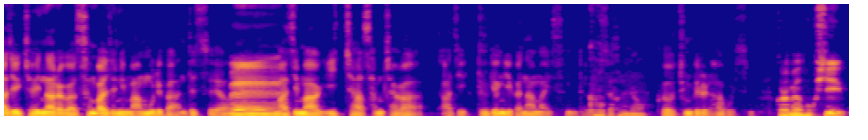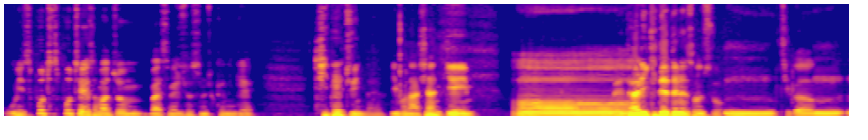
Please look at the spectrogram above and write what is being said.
아직 저희 나라가 선발전이 마무리가 안 됐어요. 네. 마지막 2차, 3차가 아직 두 경기가 남아 있습니다. 그래서 그렇군요. 그 준비를 하고 있습니다. 그러면 혹시 우리 스포츠 스포츠에서만 좀 말씀해 주셨으면 좋겠는 게 기대주 있나요? 이번 아시안 게임 어, 메달이 기대되는 선수. 음, 지금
